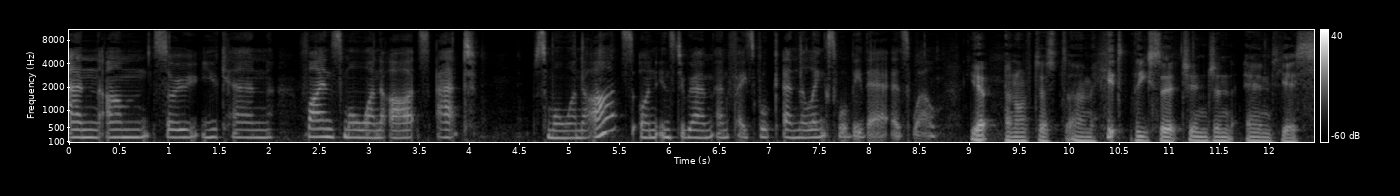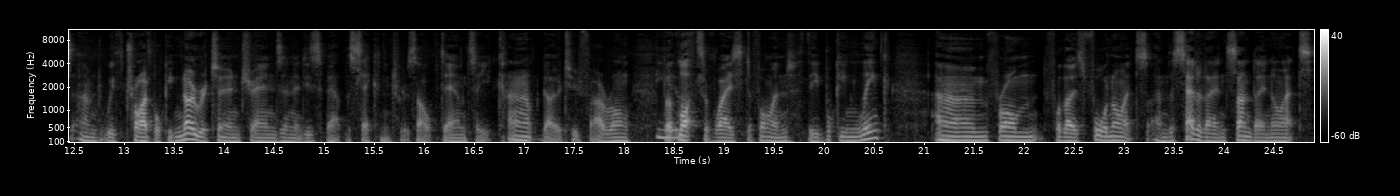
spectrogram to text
and um, so you can find Small Wonder Arts at Small Wonder Arts on Instagram and Facebook, and the links will be there as well. Yep, and I've just um, hit the search engine, and yes, um, with try booking, no return trans, and it is about the second result down, so you can't go too far wrong. But lots of ways to find the booking link um, from for those four nights, and the Saturday and Sunday nights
